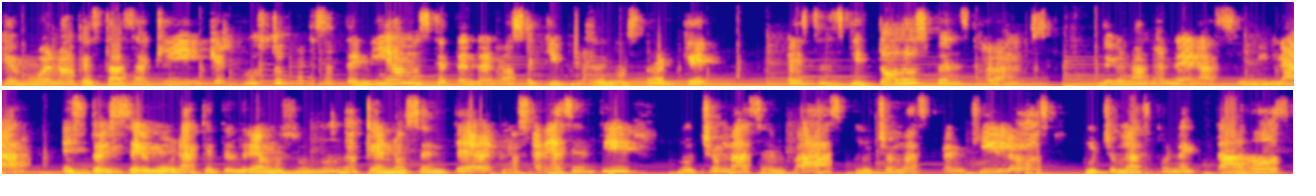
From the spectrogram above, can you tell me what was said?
qué bueno que estás aquí y que justo por eso teníamos que tenernos aquí para demostrar que esto es si todos pensáramos de una manera similar, estoy segura que tendríamos un mundo que nos, haría sentir mucho más en paz, mucho más tranquilos, mucho más conectados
